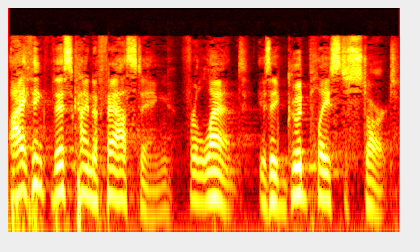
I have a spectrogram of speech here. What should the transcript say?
I think this kind of fasting for Lent is a good place to start.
